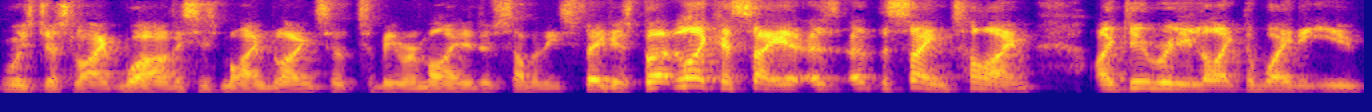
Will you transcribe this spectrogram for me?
was just like, wow, this is mind blowing to, to be reminded of some of these figures. But like I say, at, at the same time, I do really like the way that you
